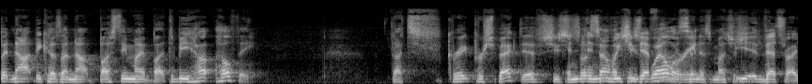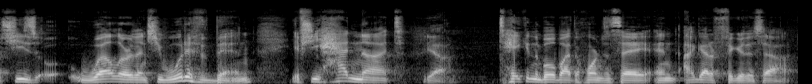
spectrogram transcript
but not because I'm not busting my butt to be he- healthy. That's great perspective. She's and, and sounds like she's welling as much as she, that's right. She's weller than she would have been if she had not yeah. taken the bull by the horns and say, "And I got to figure this out."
